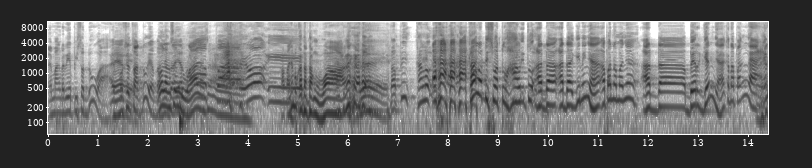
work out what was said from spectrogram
emang dari episode 2. Iya, Episode 1 ya Oh, langsung bayar dua, berapa? langsung dua. Yoi. Katanya bukan tentang uang. Eh, tapi kalau kalau di suatu hal itu ada ada gininya apa namanya ada bergennya kenapa enggak kan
